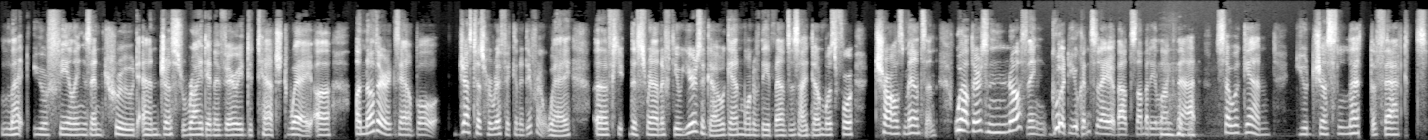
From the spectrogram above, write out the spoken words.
let your feelings intrude and just write in a very detached way. Uh, another example just as horrific in a different way. Uh, few, this ran a few years ago. Again, one of the advances I'd done was for Charles Manson. Well, there's nothing good you can say about somebody like that. So again, you just let the facts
